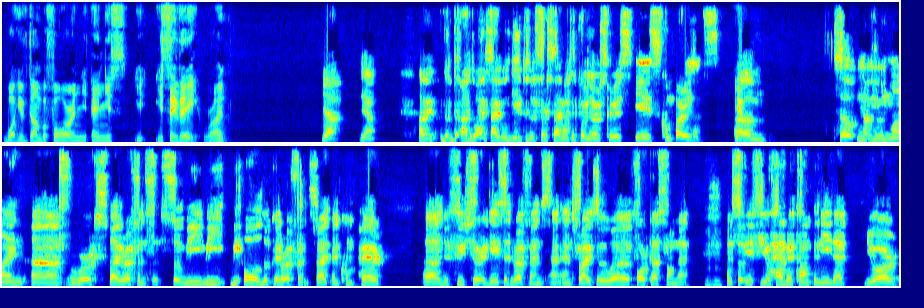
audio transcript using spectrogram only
what you've done before and and your your CV, right? Yeah, yeah. I mean, the, the advice I will give to the first time entrepreneurs, Chris, is comparisons. Yeah. Um, so you know, human mind uh, works by references. So we we we all look at reference, right, and compare uh, the future against that reference and, and try to uh, forecast from that. Mm-hmm. And so, if you have a company that you are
